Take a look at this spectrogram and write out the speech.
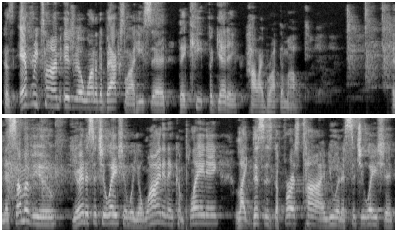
Because every time Israel wanted to backslide, he said, they keep forgetting how I brought them out. And there's some of you, you're in a situation where you're whining and complaining like this is the first time you're in a situation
